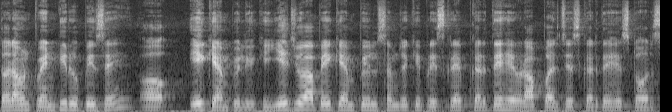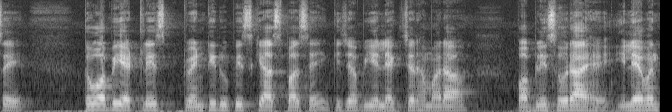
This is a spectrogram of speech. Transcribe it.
तो अराउंड ट्वेंटी रुपीज़ है, और एक एम्प्यूल की। ये जो आप एक एम्प्यूल समझो कि प्रिस्क्राइब करते हैं और आप परचेस करते हैं स्टोर से तो अभी एटलीस्ट ट्वेंटी रुपीज़ के आसपास है, कि जब ये लेक्चर हमारा पब्लिश हो रहा है इलेवेंथ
